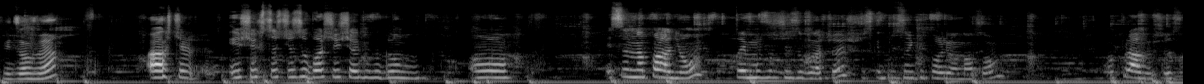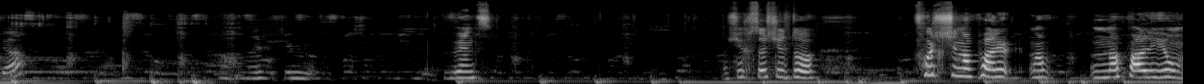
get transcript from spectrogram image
Widzowie? A chcie, jeśli chcecie zobaczyć, jak wygląda. O, jestem na Palion. Tutaj możecie zobaczyć. Wszystkie piosenki Paliona są. O, prawie wszystkie. Więc. Jeśli chcecie, to wchodźcie na, pali, na, na Palion.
